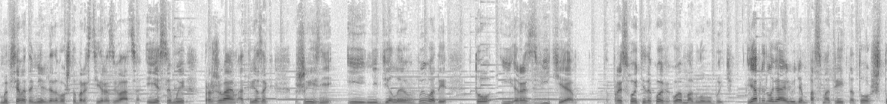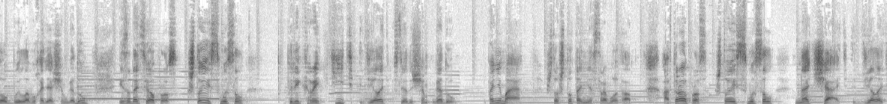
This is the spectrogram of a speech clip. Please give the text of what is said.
Мы все в этом мире для того, чтобы расти и развиваться. И если мы проживаем отрезок жизни и не делаем выводы, то и развитие происходит не такое, какое могло бы быть. Я предлагаю людям посмотреть на то, что было в уходящем году, и задать себе вопрос, что есть смысл прекратить делать в следующем году, понимая, что что-то не сработало. А второй вопрос, что есть смысл начать делать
